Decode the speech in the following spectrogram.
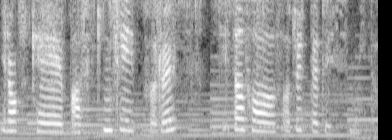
이렇게 마스킹 테이프를 찢어서 써줄 때도 있습니다.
